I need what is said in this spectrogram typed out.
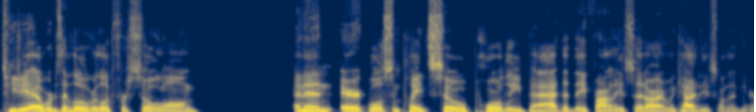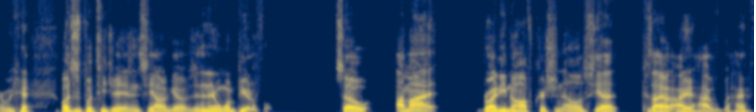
TJ Edwards they overlooked for so long. And then Eric Wilson played so poorly bad that they finally said, All right, we gotta do something here. We let's just put TJ in and see how it goes. And then it went beautiful. So I'm not writing off Christian Elliss yet because I, I have, have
